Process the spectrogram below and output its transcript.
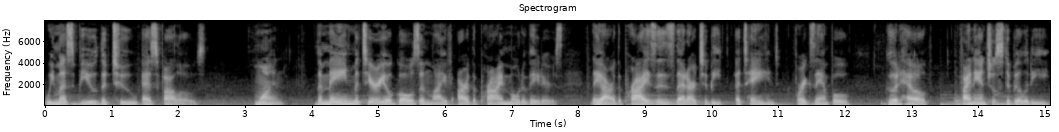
We must view the two as follows 1. The main material goals in life are the prime motivators. They are the prizes that are to be attained, for example, good health, financial stability,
